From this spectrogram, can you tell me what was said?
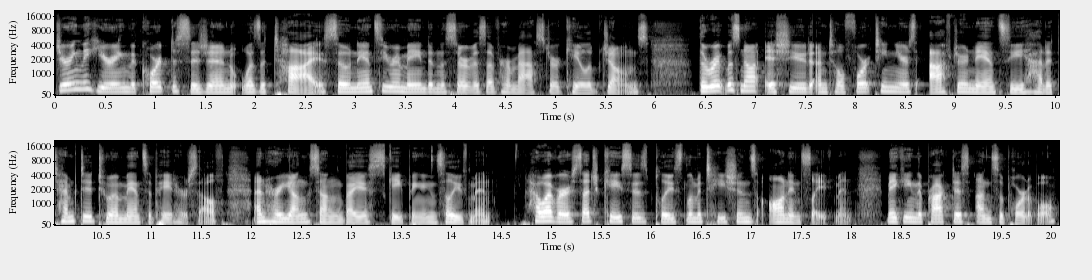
During the hearing, the court decision was a tie, so Nancy remained in the service of her master, Caleb Jones. The writ was not issued until 14 years after Nancy had attempted to emancipate herself and her young son by escaping enslavement. However, such cases placed limitations on enslavement, making the practice unsupportable.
